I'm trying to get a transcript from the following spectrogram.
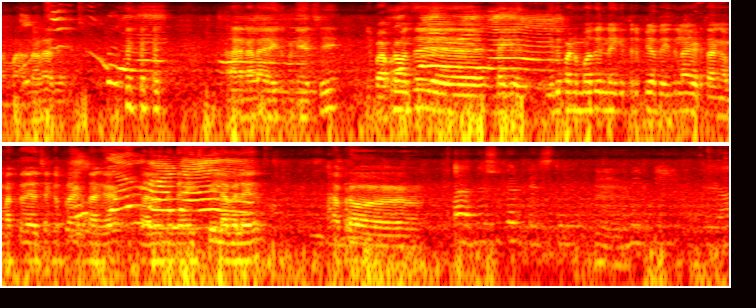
ஆமாம் அதனால அது அதனால இது பண்ணியாச்சு. இப்போ அப்புறம் வந்து இன்னைக்கு இது பண்ணும்போது இன்னைக்கு திருப்பி அந்த இதெல்லாம் எடுத்தாங்க மற்ற செக்கப்லாம் எடுத்தாங்க. அது வந்து இந்த ஹெச்பி லெவலு அப்புறம் அந்த சுகர் டெஸ்ட் ம். பிபி அதெல்லாம் இருக்கு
